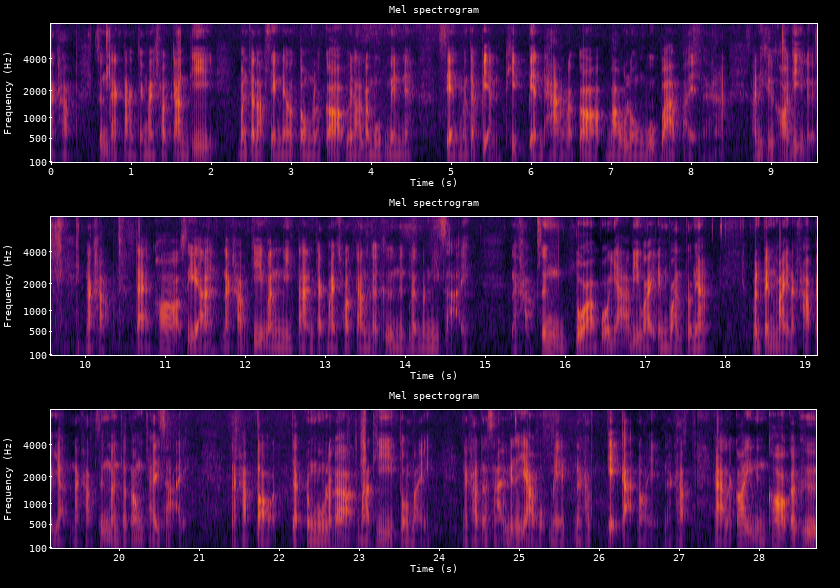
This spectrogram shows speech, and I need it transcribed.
นะครับ ซึ่งแตกต่างจากไมค์ช็อตกันที่มันจะรับเสียงแนวตรง แล้วก็เวลาเรา movement เนี่ยเสียงมันจะเปลี่ยนทิศเปลี่ยนทางแล้วก็เบาลงวูบว่าไปนะฮะอันนี้คือข้อดีเลยนะครับ แต่ข้อเสียนะครับที่มันมีต่างจากไมค์ช็อตกันก็คือหนึ่งเลยมันมีสายนะครับ ซึ่งตัวโบย่า BY M1 ตัวเนี้ยมันเป็นไมค์ราคาประหยัดนะครับ ซึ่งมันจะต้องใช้สาย นะครับต่อจากตรงนู้นแล้วก็มาที่ตัวไมค์นะครับแต่สายมันก็จะยาว 6 เมตรนะครับเกะกะหน่อยนะครับอ่าแล้วก็อีกหนึ่งข้อก็คือ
